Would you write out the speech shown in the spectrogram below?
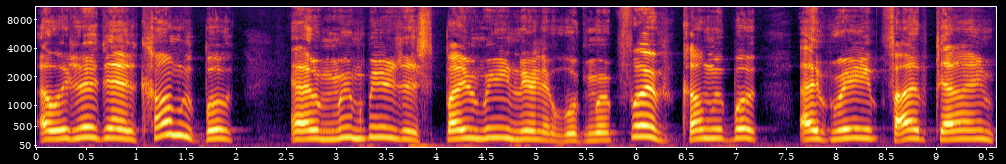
I would look at a comic book I remember the Spider-Man that was my first comic book. I read it five times.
